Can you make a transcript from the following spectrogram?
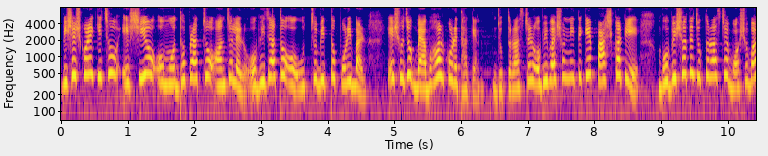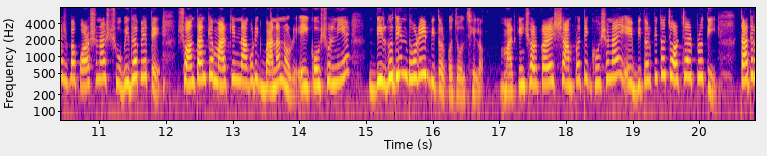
বিশেষ করে কিছু এশীয় ও মধ্যপ্রাচ্য অঞ্চলের অভিজাত ও উচ্চবিত্ত পরিবার এ সুযোগ ব্যবহার করে থাকেন। যুক্তরাষ্ট্রের অভিবাসন নীতিকে পাশ কাটিয়ে ভবিষ্যতে যুক্তরাষ্ট্রে বসবাস বা পড়াশোনার সুবিধা পেতে সন্তানকে মার্কিন নাগরিক বানানোর এই কৌশল নিয়ে দীর্ঘদিন ধরেই বিতর্ক চলছিল। মার্কিন সরকারের সাম্প্রতিক ঘোষণায় এই বিতর্কিত চর্চার প্রতি তাদের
